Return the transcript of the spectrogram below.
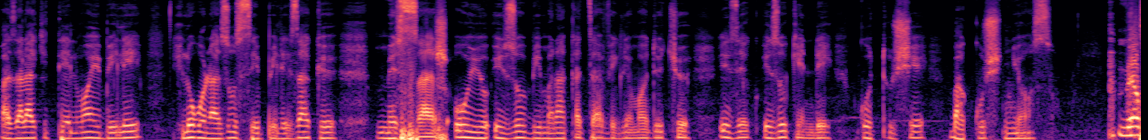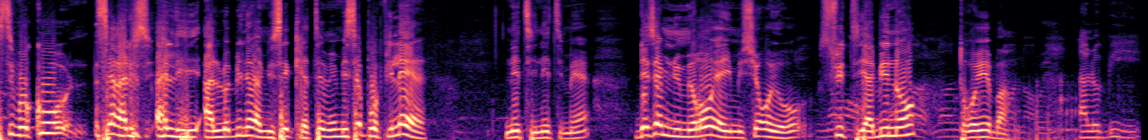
bazalaki tellement ebele eloko nazosepela eza ke message oyo ezobima na kati ya aveuglement de dieu ezokende kotushe bakouche nyonso. Merci beaucoup. Sœur ali alobi ne bamusicien chrétien mais musicien populaire. Neti neti mais deuxième numéro ya émission oyo suite ya bino tokoyeba nalobi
